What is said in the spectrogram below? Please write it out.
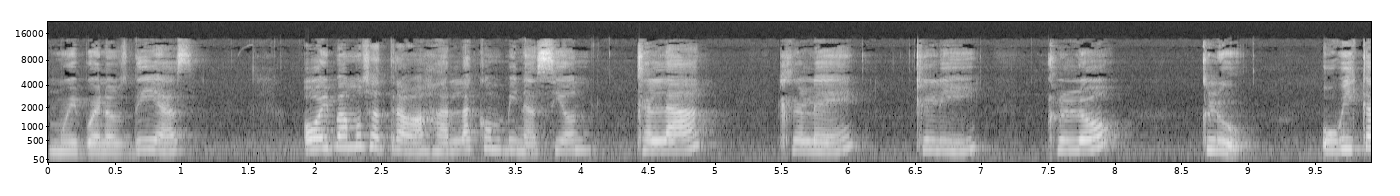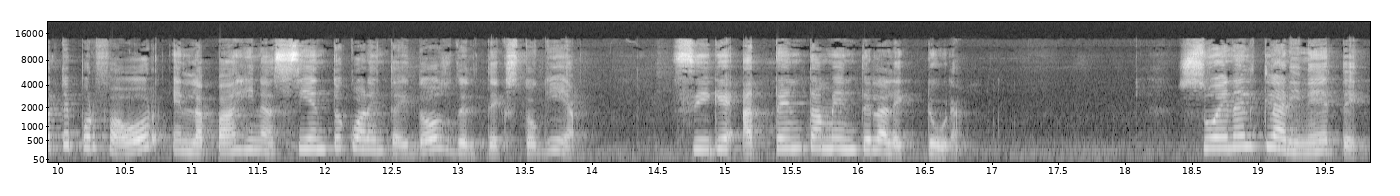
Muy buenos días. Hoy vamos a trabajar la combinación cla, cle, cli, clo, clu. Ubícate por favor en la página 142 del texto guía. Sigue atentamente la lectura. Suena el clarinete.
